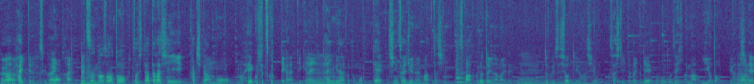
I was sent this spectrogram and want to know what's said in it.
は入ってるんですけども、別のその東北として新しい価値観も並行して作っていかないといけないうん。タイミングじゃないかと思って震災10年もあったしスパークルという名前でうん。独立しようという話をさせていただいてぜひまあいいよというな話で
